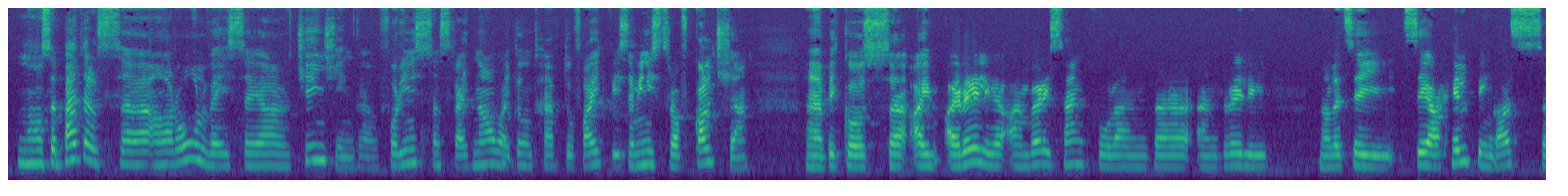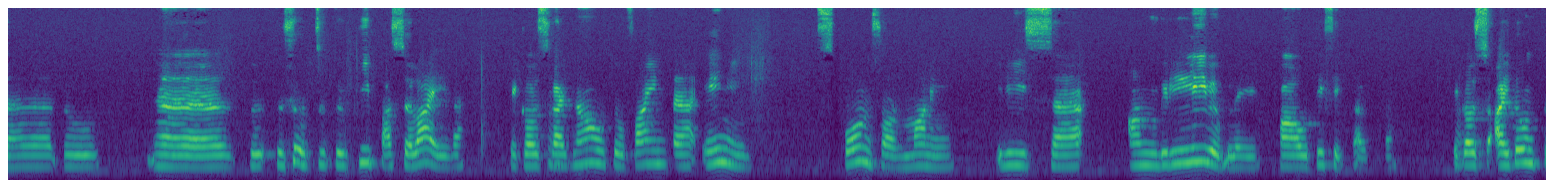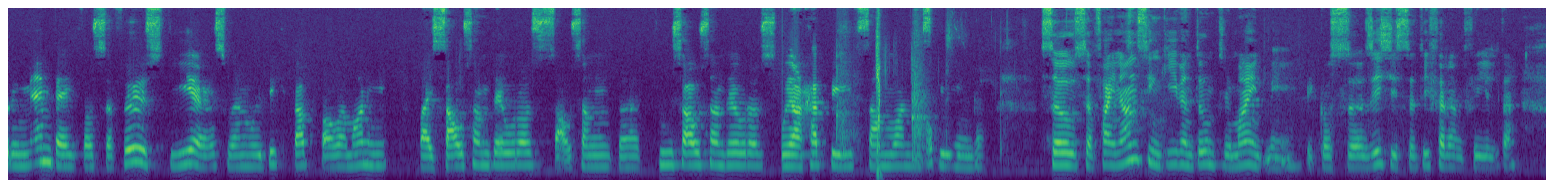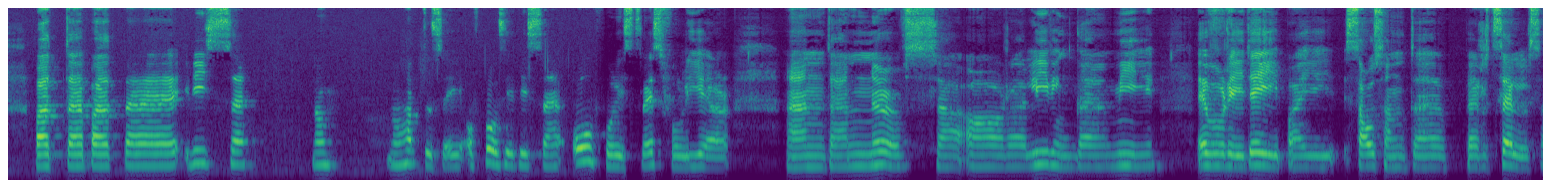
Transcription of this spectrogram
No, the battles uh, are always they are changing. Uh, for instance, right now I don't have to fight with the Minister of Culture uh, because uh, I, I really I'm very thankful and uh, and really, no, let's say they are helping us uh, to, to, to to keep us alive because right now to find any sponsor money it is unbelievably how difficult because I don't remember it was the first years when we picked up our money by thousand euros, thousand, uh, two thousand euros. We are happy if someone is giving. So the financing even don't remind me because uh, this is a different field. But uh, but uh, it is uh, no no how to say. Of course, it is an awfully stressful year, and uh, nerves are leaving me every day by thousand uh, per cells,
